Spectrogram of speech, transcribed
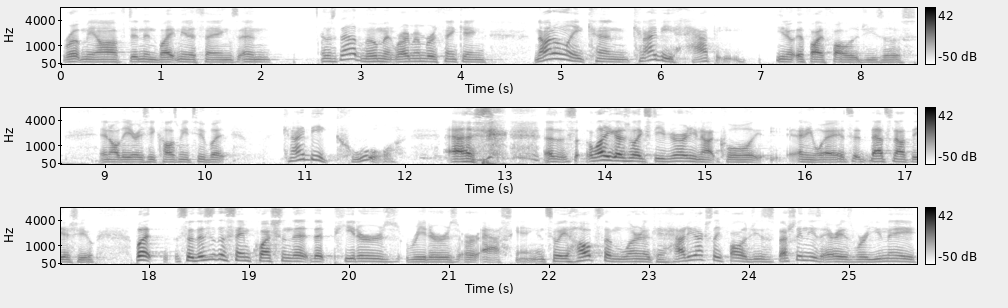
wrote me off, didn't invite me to things. And it was that moment where I remember thinking, not only can, can I be happy, you know, if I follow Jesus in all the areas he calls me to, but can I be cool? As, as a lot of you guys are like, Steve, you're already not cool anyway. It's, that's not the issue. But so this is the same question that, that Peter's readers are asking. And so he helps them learn, okay, how do you actually follow Jesus, especially in these areas where you may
